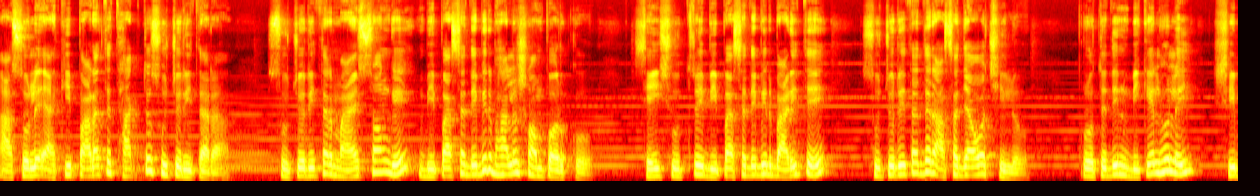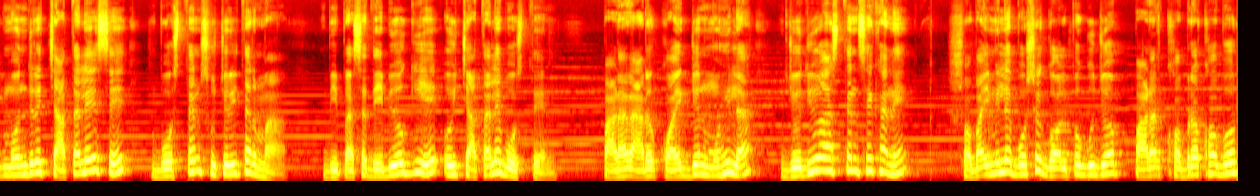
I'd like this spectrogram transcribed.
আসলে একই পাড়াতে থাকতো সুচরিতারা। সুচরিতার মায়ের সঙ্গে বিপাশা দেবীর ভালো সম্পর্ক। সেই সূত্রে বিপাশা দেবীর বাড়িতে সুচরিতাদের আসা যাওয়া ছিল। প্রতিদিন বিকেল হলেই শিব মন্দিরের চাতালে এসে বসতেন সুচরিতার মা। বিপাশা দেবীও গিয়ে ওই চাতালে বসতেন। পাড়ার আরও কয়েকজন মহিলা যদিও আসতেন সেখানে, সবাই মিলে বসে গল্প গুজব, পাড়ার খবরাখবর,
